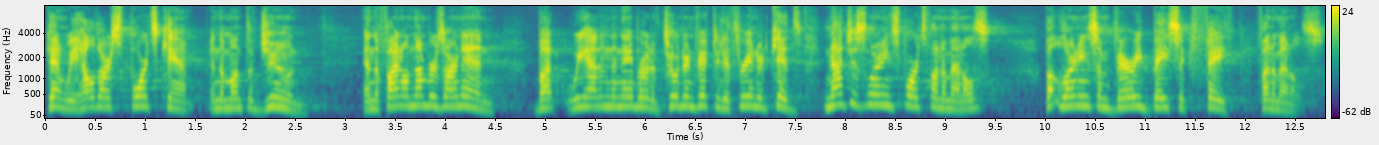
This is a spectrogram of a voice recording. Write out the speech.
Again, we held our sports camp in the month of June, and the final numbers aren't in, but we had in the neighborhood of 250 to 300 kids, not just learning sports fundamentals, but learning some very basic faith fundamentals.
